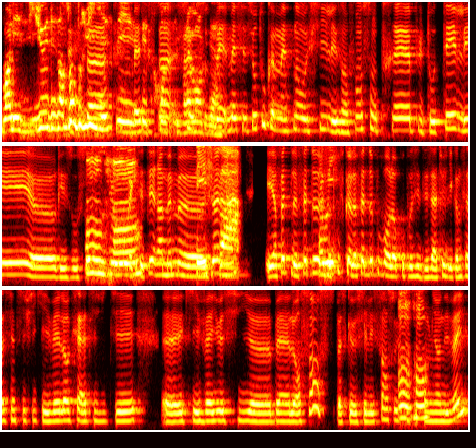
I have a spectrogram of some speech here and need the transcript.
voir les yeux des enfants briller, c'est trop, vraiment bien. mais, mais c'est surtout comme maintenant aussi, les enfants sont très plutôt télé, euh, réseaux sociaux, Mmh etc., même euh, jeunes, hein. Et en fait, le fait de, je trouve que le fait de pouvoir leur proposer des ateliers comme ça, scientifiques, qui éveillent leur créativité, euh, qui éveillent aussi euh, ben, leur sens, parce que c'est les sens aussi qui sont Mmh mis en éveil,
